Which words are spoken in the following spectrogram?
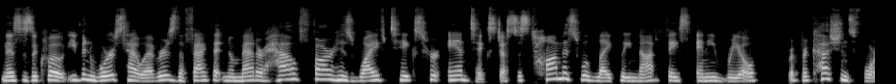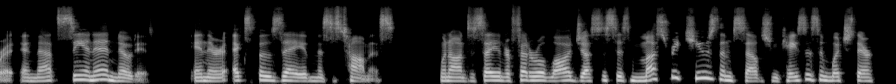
And this is a quote. Even worse, however, is the fact that no matter how far his wife takes her antics, Justice Thomas will likely not face any real repercussions for it. And that CNN noted in their expose of Mrs. Thomas. Went on to say under federal law, justices must recuse themselves from cases in which their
